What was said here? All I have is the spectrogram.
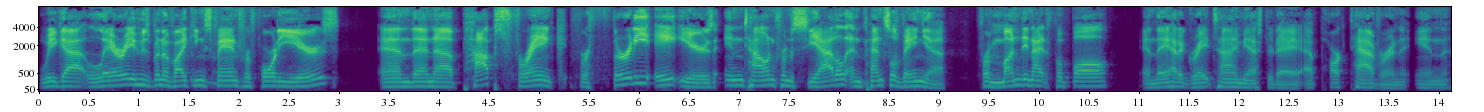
we got Larry, who's been a Vikings fan for forty years, and then uh, Pops Frank for thirty eight years in town from Seattle and Pennsylvania for Monday Night Football and they had a great time yesterday at Park Tavern in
